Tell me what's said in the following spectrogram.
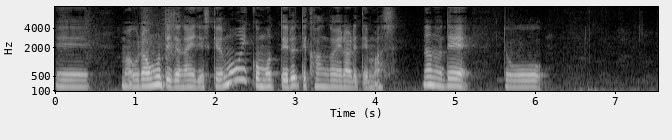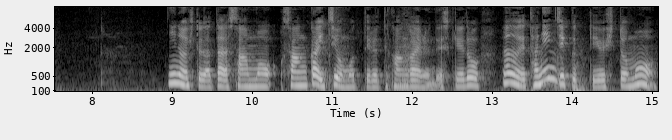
えーまあ、裏表じゃないですけどもう一個持ってるって考えられてます。なので、と2の人だったら3も3か1を持ってるって考えるんですけどなので他人軸っていう人も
